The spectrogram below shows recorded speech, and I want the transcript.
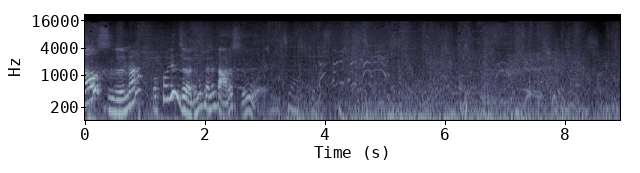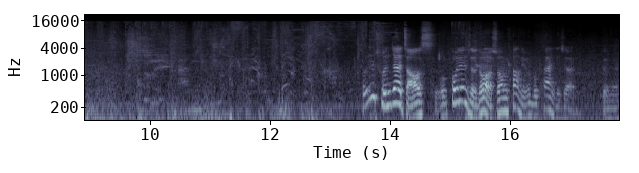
找死吗？我破剑者怎么可能打得死我？纯纯在找死！我破剑者多少双抗？你们不看一下？等等，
